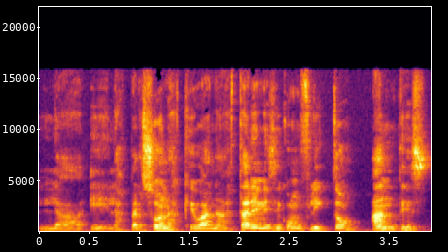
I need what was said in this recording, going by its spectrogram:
eh, las personas que van a estar en ese conflicto antes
